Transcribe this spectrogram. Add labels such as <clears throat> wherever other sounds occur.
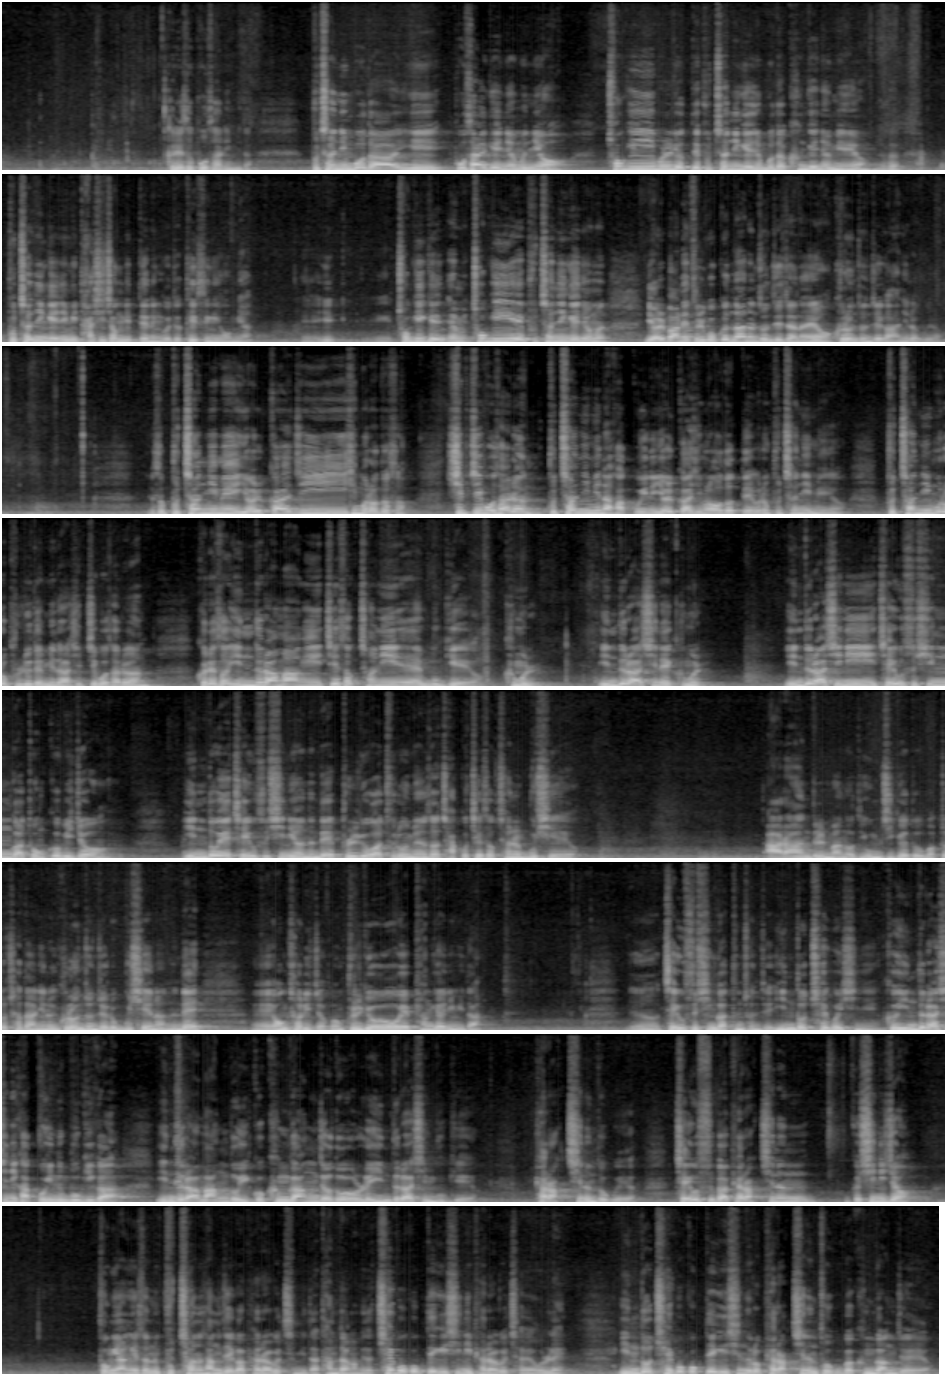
그래서 보살입니다. 부처님보다 이 보살 개념은요. 초기 불교 때 부처님 개념보다 큰 개념이에요. 그래서 부처님 개념이 다시 정립되는 거죠. 대승에 오면. 예, 초기 개념, 초기의 부처님 개념은 열반에 들고 끝나는 존재잖아요. 그런 존재가 아니라고요. 그래서 부처님의 열 가지 힘을 얻어서 십지보살은 부처님이나 갖고 있는 열 가지 힘을 얻었대요. 그럼 부처님이에요. 부처님으로 분류됩니다. 십지보살은. 그래서 인드라망이 제석천이의 무기예요. 그물. 인드라신의 그물. 인드라신이 제우스 신과 동급이죠. 인도의 제우스 신이었는데 불교가 들어오면서 자꾸 제석천을 무시해요. 아라한들만 어디 움직여도 막 쫓아다니는 그런 존재로 무시해 놨는데 엉터리죠. 그건 불교의 편견입니다. 어, 제우스 신 같은 존재, 인도 최고의 신이에요. 그 인드라 신이 갖고 있는 무기가 인드라 망도 있고 금강저도 원래 인드라 신 무기예요. 벼락치는 도구예요. 제우스가 벼락치는 그 신이죠. 동양에서는 구천상제가 벼락을 칩니다. 담당합니다. 최고 꼭대기 신이 벼락을 쳐요. 원래. 인도 최고 꼭대기 신으로 벼락치는 도구가 금강저예요.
